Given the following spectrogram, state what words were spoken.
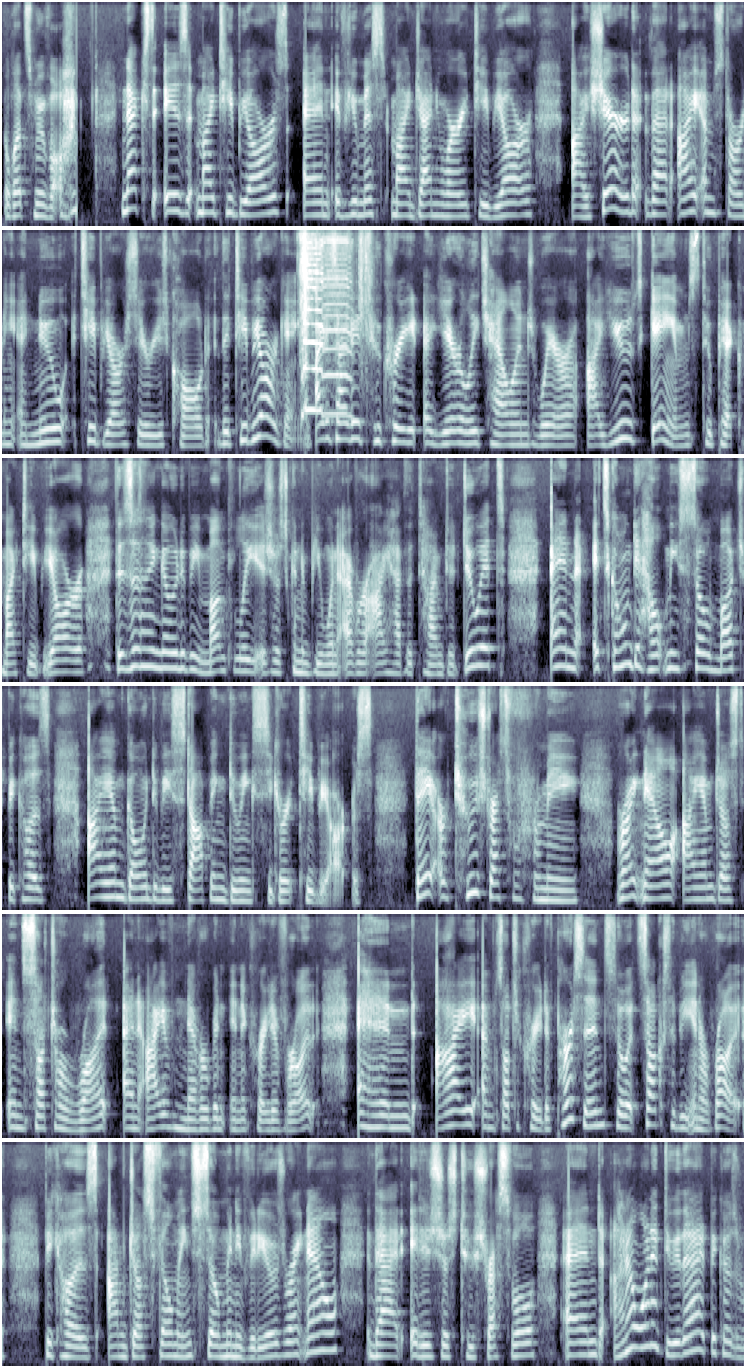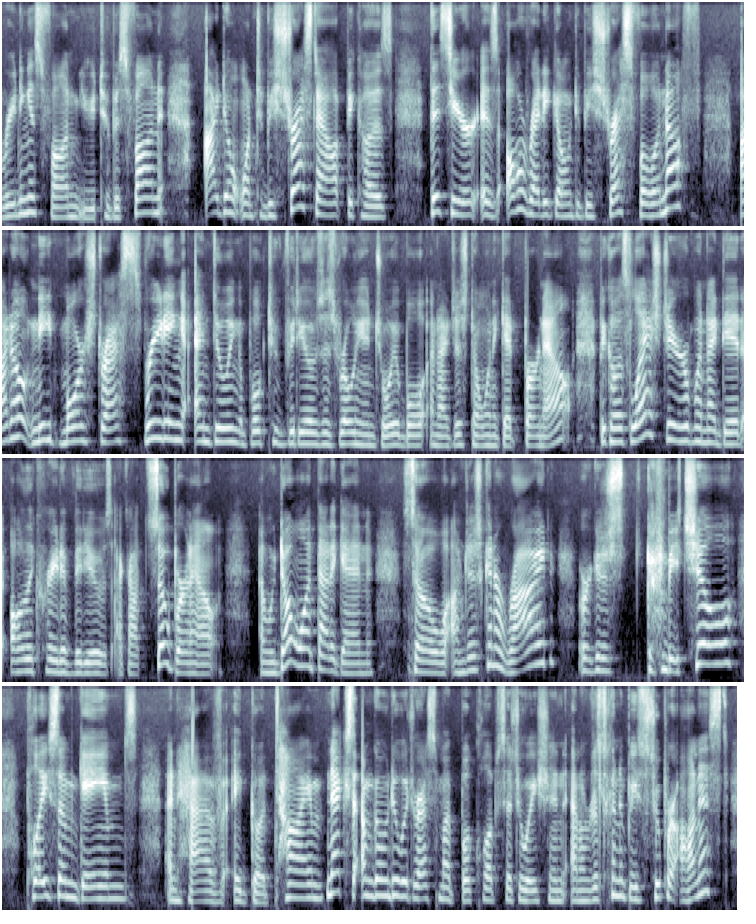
let's move on. Next is my TBRs, and if you missed my January TBR, I shared that I am starting a new TBR series called the TBR Game. I decided to create a yearly challenge where I use games to pick my TBR. This isn't going to be monthly, it's just going to be whenever I have the time to do it, and it's going to help me so much because I am going to be stopping doing secret TBRs. They are too stressful for me. Right now, I am just in such a rut and I have never been in a creative rut. And I am such a creative person, so it sucks to be in a rut because I'm just filming so many videos right now that it is just too stressful. And I don't want to do that because reading is fun, YouTube is fun. I don't want to be stressed out because this year is already going to be stressful enough I don't need more stress. Reading and doing booktube videos is really enjoyable and I just don't want to get burnt out because last year when I did all the creative videos I got so burnt out and we don't want that again. So I'm just gonna ride. We're just gonna be chill, play some games, and have a good time. Next, I'm going to address my book club situation and I'm just gonna be super honest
